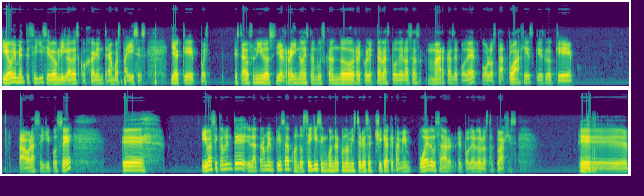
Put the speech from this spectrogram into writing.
Y obviamente Seiji se ve obligado a escoger entre ambos países ya que pues Estados Unidos y el reino están buscando recolectar las poderosas marcas de poder o los tatuajes, que es lo que ahora Segi posee. Eh, y básicamente la trama empieza cuando Segi se encuentra con una misteriosa chica que también puede usar el poder de los tatuajes. Eh,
